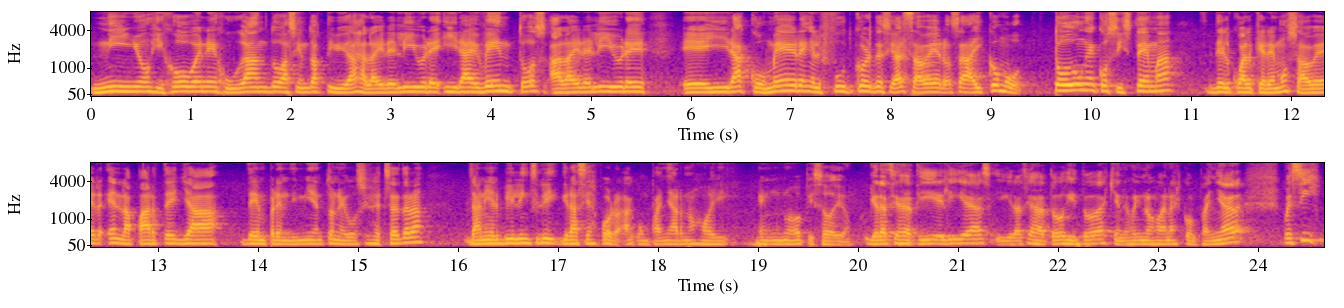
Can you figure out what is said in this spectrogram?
niños y jóvenes jugando, haciendo actividades al aire libre, ir a eventos al aire libre, eh, ir a comer en el food court de Ciudad Saber. O sea, hay como todo un ecosistema del cual queremos saber en la parte ya de emprendimiento, negocios, etcétera. Daniel Billingsley, gracias por acompañarnos hoy en un nuevo episodio. Gracias a ti, Elías, y gracias a todos y todas quienes hoy nos van a acompañar. Pues sí,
